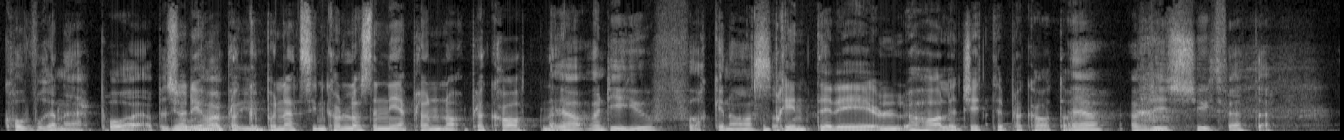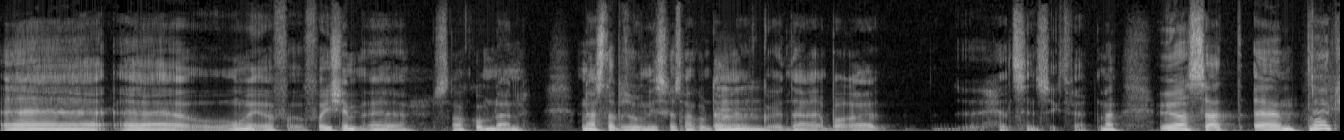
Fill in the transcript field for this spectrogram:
coverene på episoden. Ja, de har jo plak På nettsiden kan du laste ned plakatene. Ja, men de er jo fucking awesome. Printe de, ha legitte plakater. Ja, ja, de er sykt fete. Eh, eh, får ikke eh, snakke om den neste episoden vi skal snakke om, der, Mm. der er bare helt sinnssykt fet. Men uansett um, Ja, ok,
